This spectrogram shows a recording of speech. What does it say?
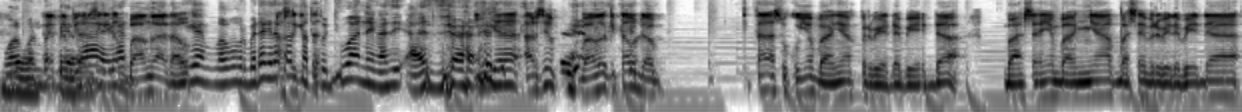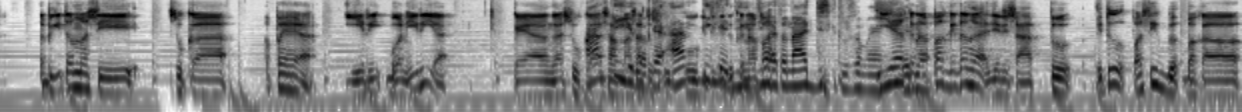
walaupun Eh, berbeda harusnya ya kita kan? bangga tau. iya walaupun berbeda kita tetap satu kita- tujuan ya nggak sih? Aja. Iya harusnya bangga. Kita udah kita sukunya banyak berbeda-beda. Bahasanya banyak bahasanya berbeda-beda. Tapi kita masih suka apa ya iri bukan iri ya kayak nggak suka anti sama gitu satu kayak suku anti gitu, kayak gitu. kenapa atau najis gitu sama iya beda. kenapa kita nggak jadi satu itu pasti bakal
